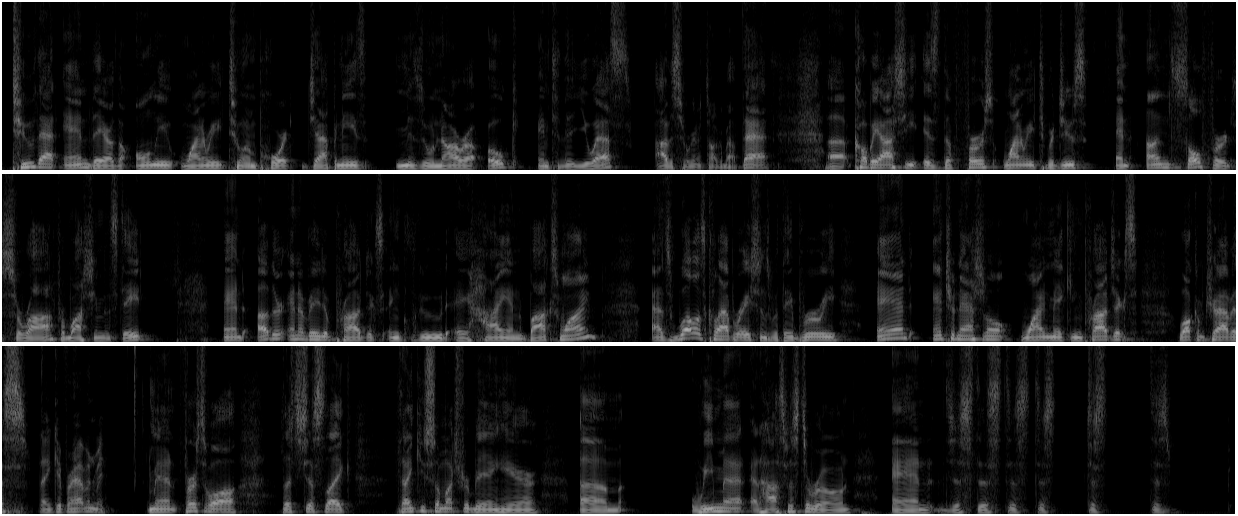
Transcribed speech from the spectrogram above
To that end, they are the only winery to import Japanese Mizunara oak into the U.S. Obviously, we're going to talk about that. Uh, Kobayashi is the first winery to produce an unsulfured Syrah from Washington State. And other innovative projects include a high end box wine, as well as collaborations with a brewery and international winemaking projects. Welcome, Travis. Thank you for having me. Man, first of all, let's just like thank you so much for being here. Um, we met at Hospice du Rhone, and just this, this, this, just this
